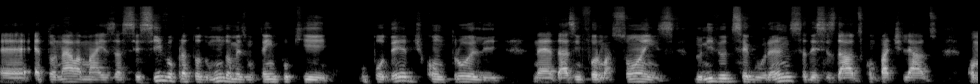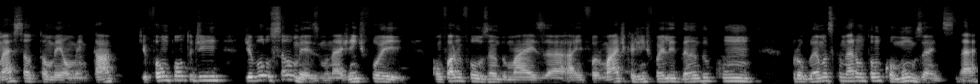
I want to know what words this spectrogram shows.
é, é torná-la mais acessível para todo mundo, ao mesmo tempo que o poder de controle né, das informações, do nível de segurança desses dados compartilhados começa também a aumentar, que foi um ponto de, de evolução mesmo. Né? A gente foi, conforme foi usando mais a, a informática, a gente foi lidando com problemas que não eram tão comuns antes, né?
